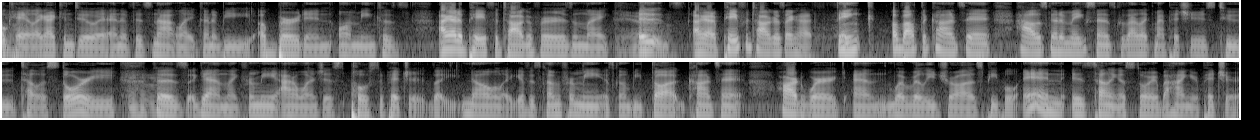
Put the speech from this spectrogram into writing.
okay, mm-hmm. like I can do it. And if it's not like to be a burden on me, because I got to pay photographers and like, yeah. it's, I got to pay photographers, I got to think about the content, how it's gonna make sense. Because I like my pictures to tell a story. Because mm-hmm. again, like for me, I don't want to just post a picture. Like no, like if it's coming from me, it's gonna be thought, content, hard work, and what really draws people in is telling a story behind your picture.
